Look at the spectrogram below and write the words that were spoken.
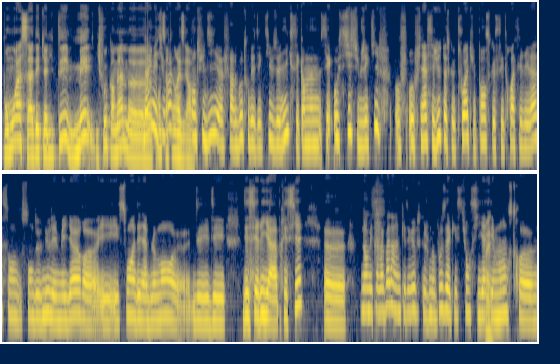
pour moi ça a des qualités, mais il faut quand même euh, bah prendre certaines réserves. Quand tu dis euh, Fargo, True Detective, The Nick, c'est quand même c'est aussi subjectif. Au, final, c'est juste parce que toi tu penses que ces trois séries-là sont, sont devenues les meilleures et, sont indéniablement des, des, des, séries à apprécier. Non, mais ça va pas dans la même catégorie parce que je me pose la question s'il y a des monstres euh,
